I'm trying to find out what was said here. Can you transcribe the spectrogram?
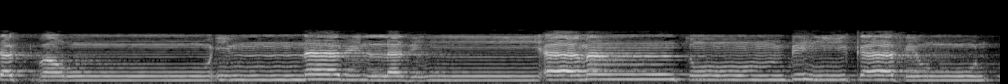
تَكْفَرُوا إِنَّا بِالَّذِي آمَنْتُمْ بِهِ كَافِرُونَ.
